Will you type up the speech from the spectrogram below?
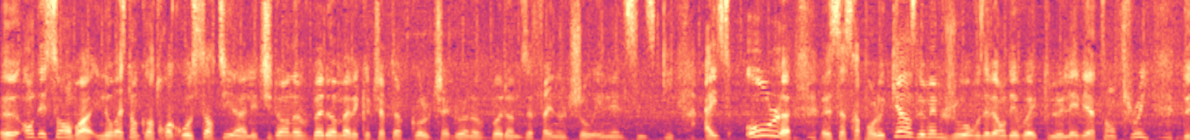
Euh, en décembre, il nous reste encore trois grosses sorties. les Children of Bodom avec le chapter called Children of Bodom, The Final Show in Helsinki Ice Hall. Euh, ça sera pour le 15 le même jour. Vous avez rendez-vous avec le Leviathan 3 de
